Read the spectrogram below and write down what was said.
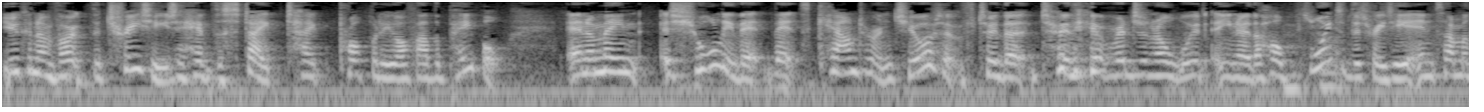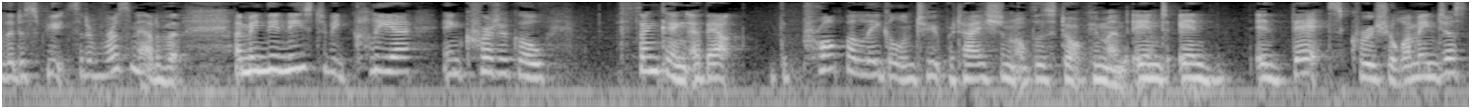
you can invoke the treaty to have the state take property off other people. And I mean, surely that, that's counterintuitive to the to the original word, you know, the whole point of the treaty and some of the disputes that have risen out of it. I mean, there needs to be clear and critical thinking about the proper legal interpretation of this document, and, and, and that's crucial. I mean, just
